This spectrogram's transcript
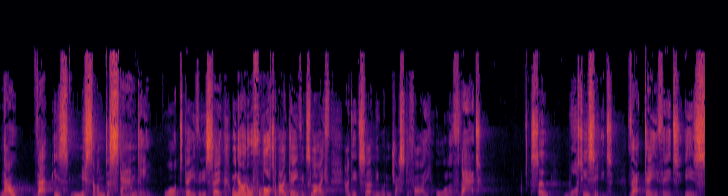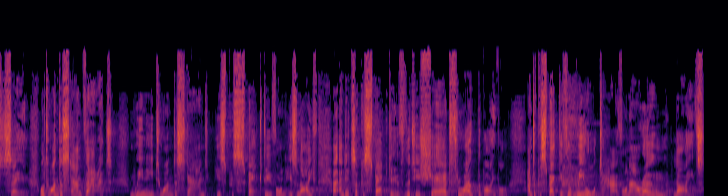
Now, that is misunderstanding what David is saying. We know an awful lot about David's life, and it certainly wouldn't justify all of that. So, what is it that David is saying? Well, to understand that, we need to understand his perspective on his life. And it's a perspective that is shared throughout the Bible and a perspective that we ought to have on our own lives.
